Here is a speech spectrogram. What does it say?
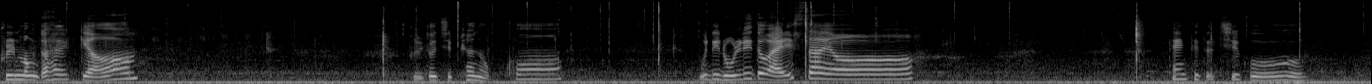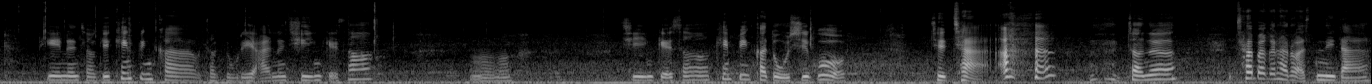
불멍도 할 겸 불도 지펴놓고 우리 롤리도 와 있어요. 텐트도 치고 뒤에는 저기 캠핑카 저기 우리 아는 지인께서 어, 지인께서 캠핑카도 오시고 제 차 저는 차박을 하러 왔습니다.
